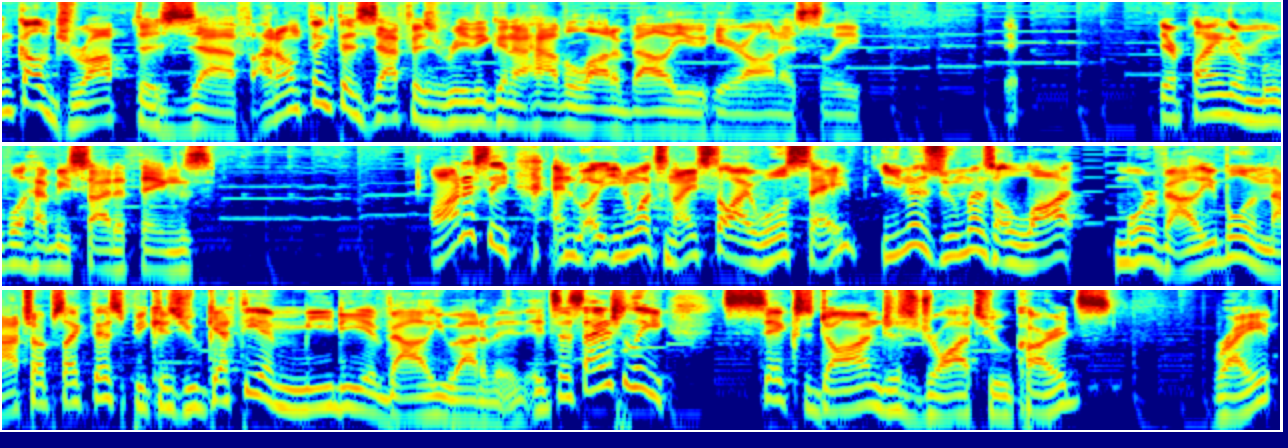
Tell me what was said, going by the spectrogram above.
think I'll drop the Zeph. I don't think the Zeph is really going to have a lot of value here, honestly. They're playing the removal heavy side of things. Honestly, and you know what's nice though, I will say, Inazuma is a lot more valuable in matchups like this because you get the immediate value out of it. It's essentially six Don, just draw two cards, right?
